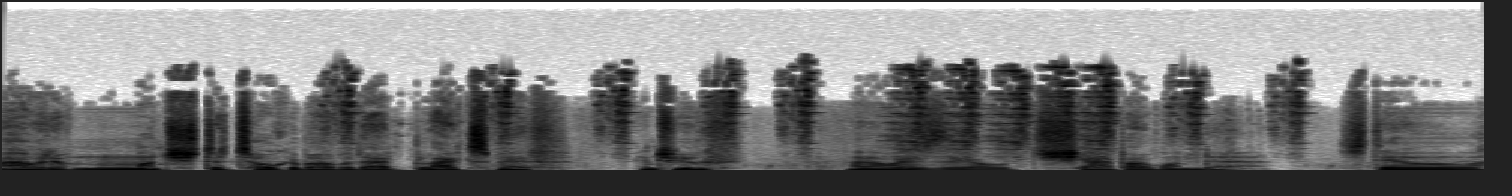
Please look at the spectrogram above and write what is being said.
I would have much to talk about with that blacksmith. In truth, how is the old chap, I wonder? Still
